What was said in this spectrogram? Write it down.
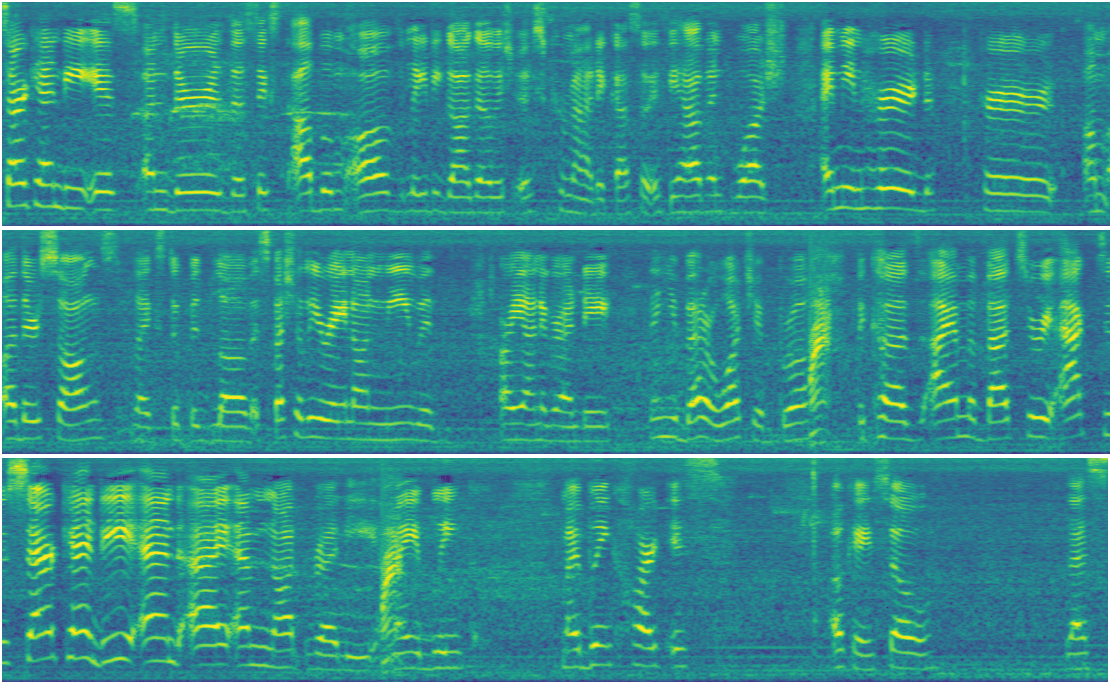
Sour Candy is under the sixth album of Lady Gaga, which is Chromatica. So if you haven't watched, I mean, heard her um other songs like Stupid Love, especially Rain on Me with Ariana Grande, then you better watch it, bro. Because I am about to react to Sour Candy and I am not ready. My blink, my blink heart is okay. So let's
